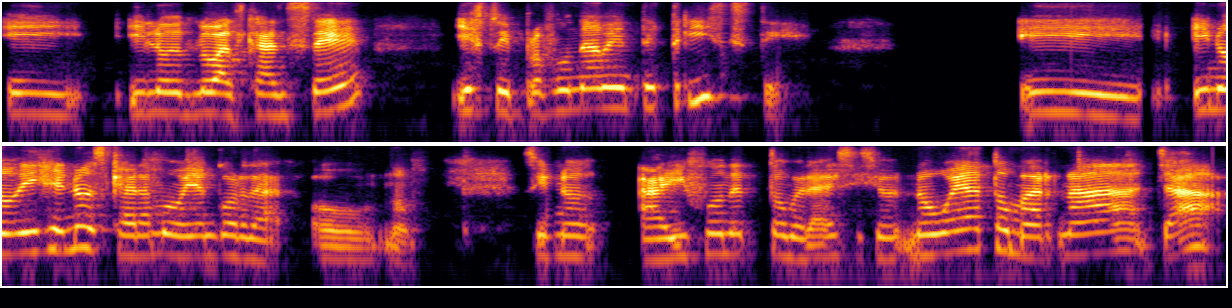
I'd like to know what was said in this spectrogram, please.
Y, y lo, lo, alcancé y estoy profundamente triste. Y, y, no dije, no, es que ahora me voy a engordar, o no, sino ahí fue donde tomé la decisión, no voy a tomar nada ya,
